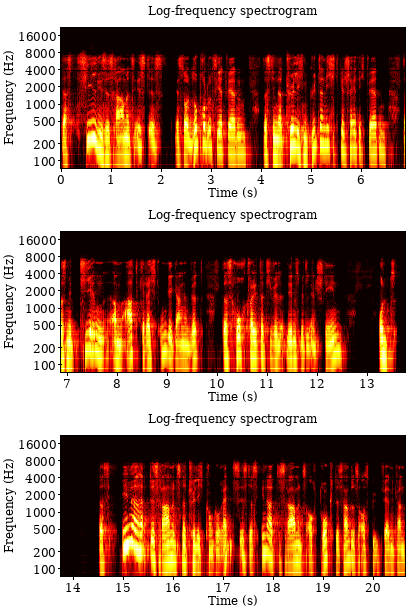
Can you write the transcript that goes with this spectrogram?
das Ziel dieses Rahmens ist es, es soll so produziert werden, dass die natürlichen Güter nicht geschädigt werden, dass mit Tieren ähm, artgerecht umgegangen wird, dass hochqualitative Lebensmittel entstehen. Und dass innerhalb des Rahmens natürlich Konkurrenz ist, dass innerhalb des Rahmens auch Druck des Handels ausgeübt werden kann,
